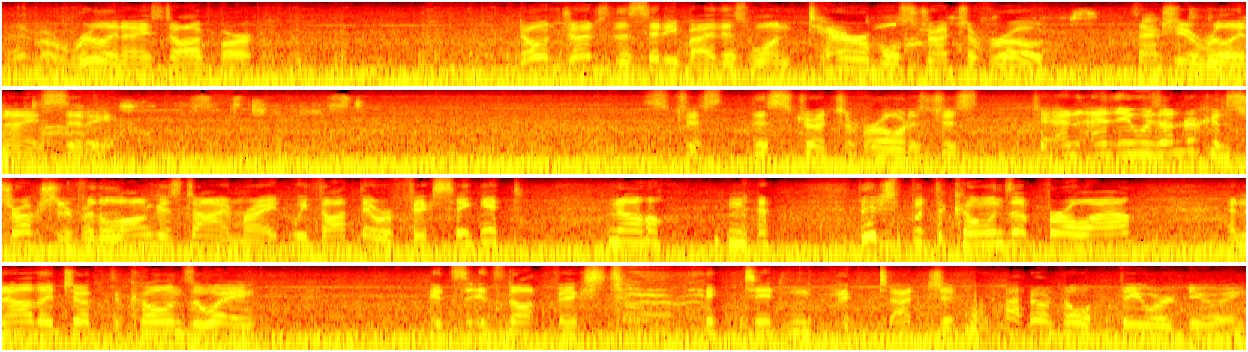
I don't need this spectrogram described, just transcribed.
They have a really nice dog park. Don't judge the city by this one terrible stretch of road. It's actually a really nice city. It's just, this stretch of road is just, and, and it was under construction for the longest time, right? We thought they were fixing it. No, they just put the cones up for a while, and now they took the cones away. It's it's not fixed. they didn't even touch it. I don't know what they were doing.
